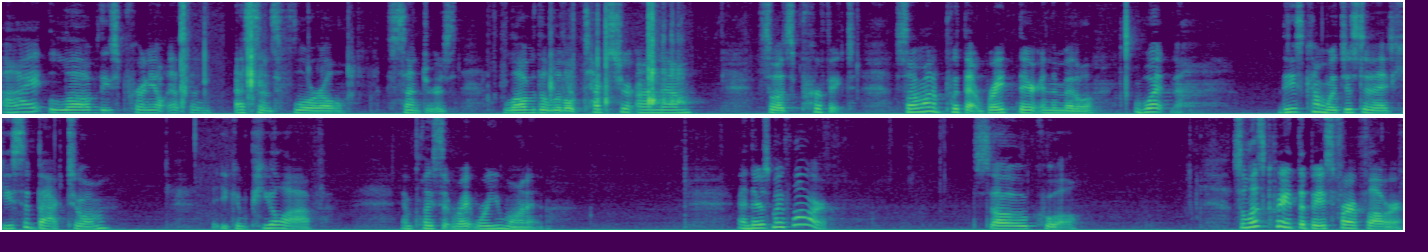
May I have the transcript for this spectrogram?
I love these perennial essence floral centers. Love the little texture on them. So it's perfect. So I want to put that right there in the middle. What these come with just an adhesive back to them that you can peel off and place it right where you want it. And there's my flower. So cool. So let's create the base for our flower.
